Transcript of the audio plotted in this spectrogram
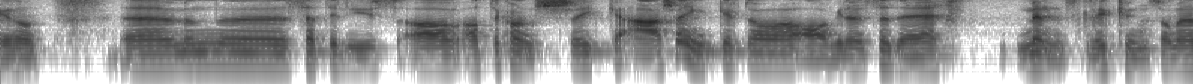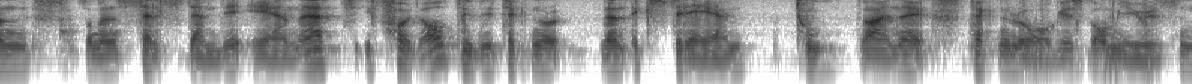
Eh, men eh, sett i lys av at det kanskje ikke er så enkelt å avgrense det menneskelig kun som en, som en selvstendig enhet i forhold til de den ekstremt tungtveiende teknologiske omgivelsen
